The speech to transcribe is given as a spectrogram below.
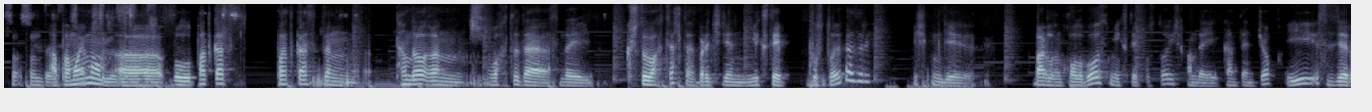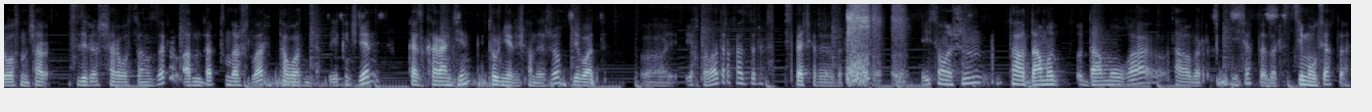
Со- сондай а по моему бұл подкаст подкасттың таңдалған уақыты да сондай күшті уақыт сияқты біріншіден микстейп пустой қазір. Ешкімде барлығының қолы бос микстейп пустой ешқандай контент жоқ. И сіздер осыны шар- сіздер шығарып отырсаңыздар адамдар тыңдаушылар табатын сияқты. Екіншіден қазір карантин турнир ешқандай жоқ. Дебат ыыы ұйықтап жатыр қазір спячкада жатыр. И сол үшін тағы даму дамуға тағы бір не сияқты бір стимул сияқты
